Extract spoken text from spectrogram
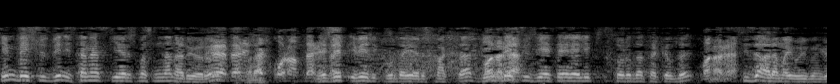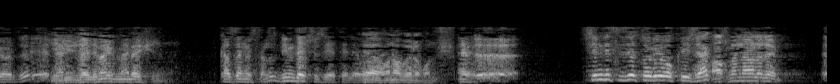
Kim 500 bin istemez ki yarışmasından arıyorum. Ee, beni seç Konan beni. Recep İvedik burada yarışmakta. Bana ne? 1500 YTL'lik soruda takıldı. Bana ne? Sizi aramayı uygun gördü. Ee, beni 750 seç, mi beni 1500 mü? Kazanırsanız 1500 YTL olur. He ona göre konuş. Evet. Ee, Şimdi size soruyu okuyacak. Aklını alırım. ee,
